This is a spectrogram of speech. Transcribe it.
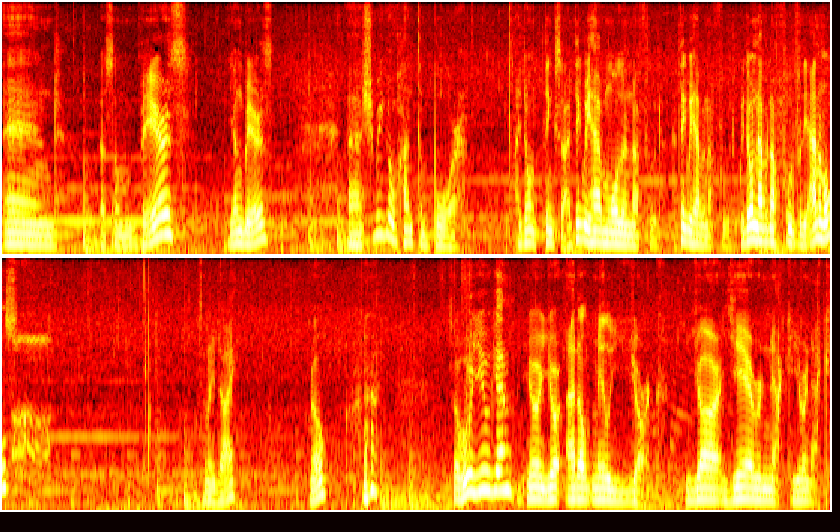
And got some bears. Young bears. Uh, should we go hunt the boar? I don't think so. I think we have more than enough food. I think we have enough food. We don't have enough food for the animals. Somebody die? No? so who are you again? You're your adult male York. Yar Yeranek. Yeranek.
